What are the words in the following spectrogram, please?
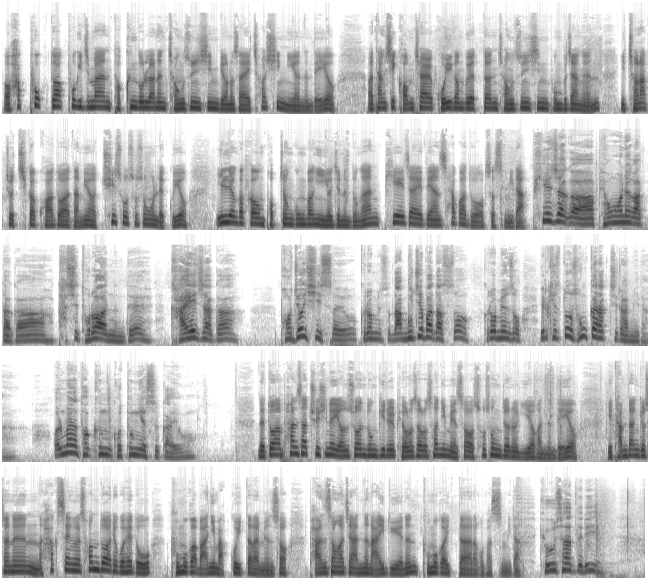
어, 학폭도 학폭이지만 더 큰 논란은 정순신 변호사의 처신이었는데요. 어, 당시 검찰 고위 간부였던 정순신 본부장은 이 전학 조치가 과도하다며 취소 소송을 냈고요. 1년 가까운 법정 공방이 이어지는 동안 피해자에 대한 사과도 없었습니다. 피해자가 병원에 갔다가 다시 돌아왔는데 가해자가 버젓이 있어요. 그러면서 나 무죄 받았어. 그러면서 이렇게 또 손가락질합니다. 얼마나 더 큰 고통이었을까요? 네, 또한 판사 출신의 연수원 동기를 변호사로 선임해서 소송전을 이어갔는데요. 이 담당 교사는 학생을 선도하려고 해도 부모가 많이 맡고 있다라면서 반성하지 않는 아이 뒤에는 부모가 있다라고 봤습니다. 교사들이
